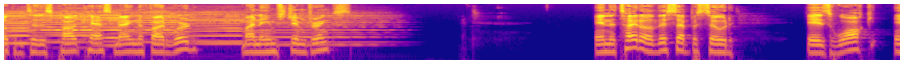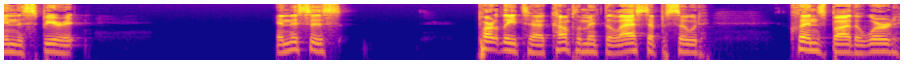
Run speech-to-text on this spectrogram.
Welcome to this podcast, Magnified Word. My name's Jim Drinks. And the title of this episode is Walk in the Spirit. And this is partly to complement the last episode, Cleansed by the Word.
